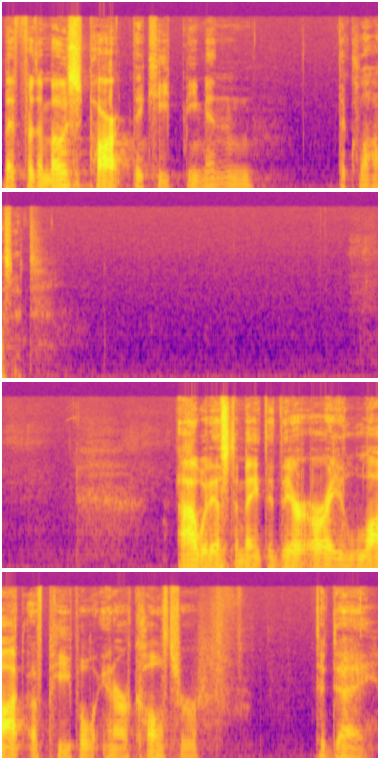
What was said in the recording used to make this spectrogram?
But for the most part, they keep him in the closet. I would estimate that there are a lot of people in our culture today.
